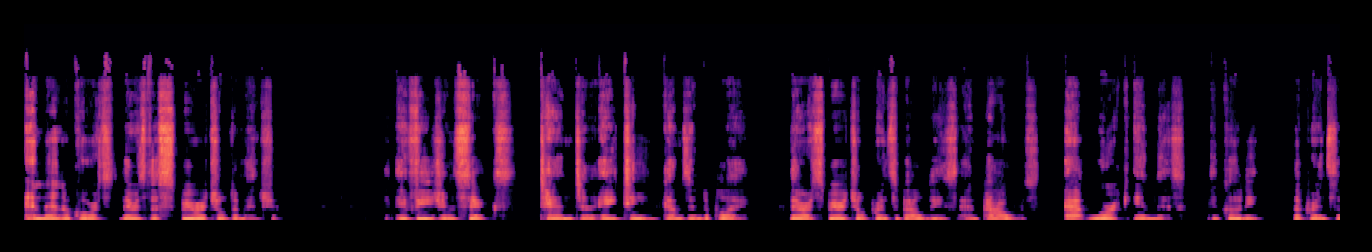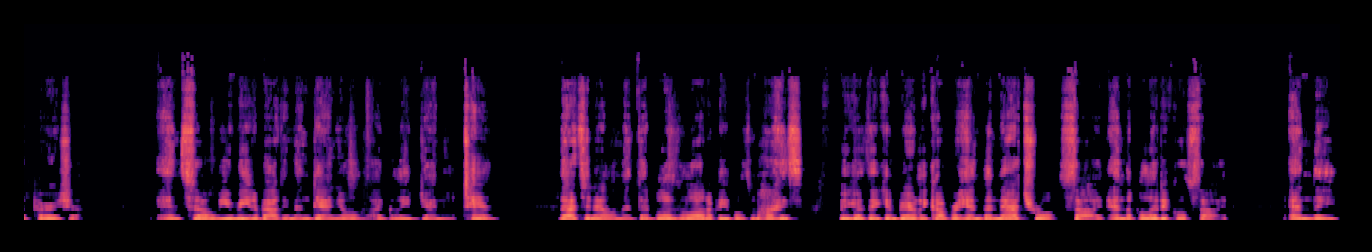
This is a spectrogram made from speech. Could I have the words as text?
And then, of course, there's the spiritual dimension. Ephesians 6 10 to 18 comes into play. There are spiritual principalities and powers at work in this, including the prince of Persia. And so you read about him in Daniel, I believe, Daniel 10. That's an element that blows a lot of people's minds because they can barely comprehend the natural side and the political side and the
